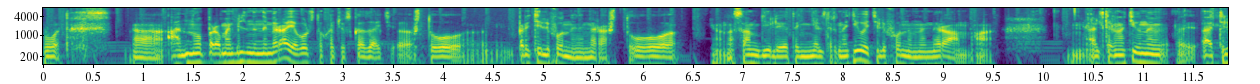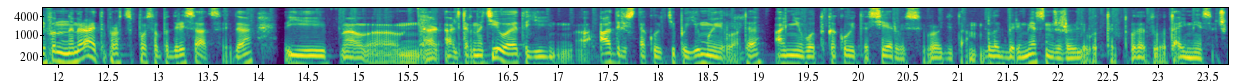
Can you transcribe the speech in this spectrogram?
Вот. А, но про мобильные номера я вот что хочу сказать, что про телефонные номера, что на самом деле это не альтернатива телефонным номерам, а альтернативные а телефонные номера это просто способ адресации, да, и э, альтернатива это адрес такой типа e-mail, да, а не вот какой-то сервис вроде там BlackBerry Messenger или вот вот, этот вот iMessage.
